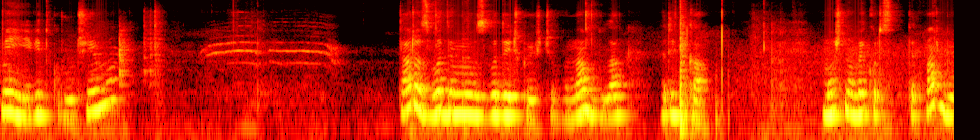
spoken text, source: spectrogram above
Ми її відкручуємо та розводимо з водичкою, щоб вона була рідка. Можна використати фарбу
